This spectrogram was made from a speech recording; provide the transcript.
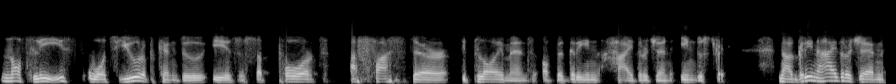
not least, what Europe can do is support a faster deployment of the green hydrogen industry. Now, green hydrogen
